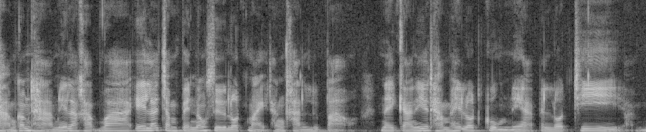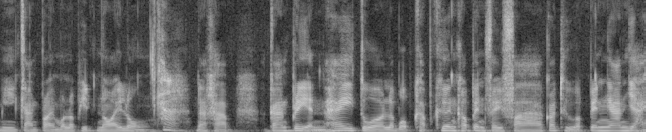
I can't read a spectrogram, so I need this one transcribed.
ถามคำถามนี้แหละครับว่าเอ๊ะแล้วจำเป็นต้องซื้อรถใหม่ทั้งคันหรือเปล่า ในการที่จะทำให้รถกลุ่มเนี้ยเป็นรถที่มีการปล่อยมลพิษน้อยลงค่ะนะครับ การเปลี่ยนให้ตัวระบบขับเคลื่อนเขาเป็นไฟฟ้าก็ถือว่าเป็นงานใหญ่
